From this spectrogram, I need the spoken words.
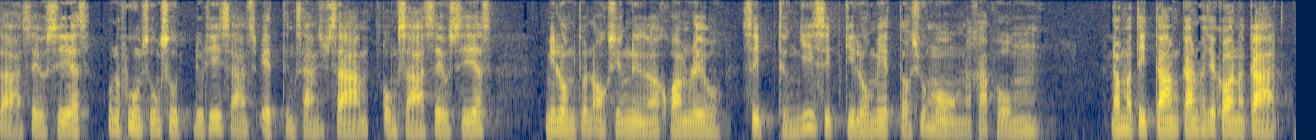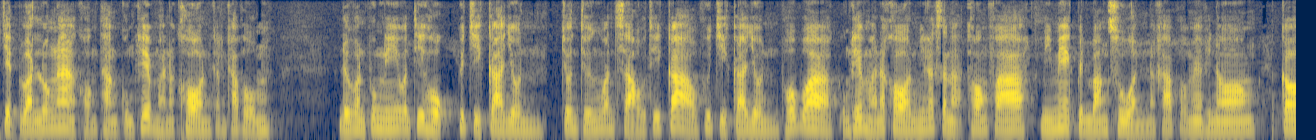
ศาเซลเซียส อุณหภูมิสูงสุดอยู่ที่ 31-33 องศาเซลเซียส มีลมตะวันออกเฉียงเหนือความเร็ว 10-20 กิโลเมตรต่อชั่วโมงนะครับผม เรามาติดตามการพยากรณ์อากาศ 7 วันล่วงหน้าของทางกรุงเทพมหานครกันครับผม โดยวันพรุ่งนี้วันที่ 6 พฤศจิกายน จนถึงวันเสาร์ที่ 9 พฤศจิกายน พบว่ากรุงเทพมหานครมีลักษณะท้องฟ้า มีเมฆเป็นบางส่วนนะครับพ่อแม่พี่น้อง ก็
